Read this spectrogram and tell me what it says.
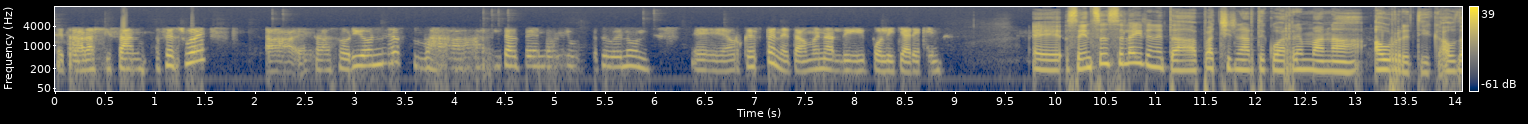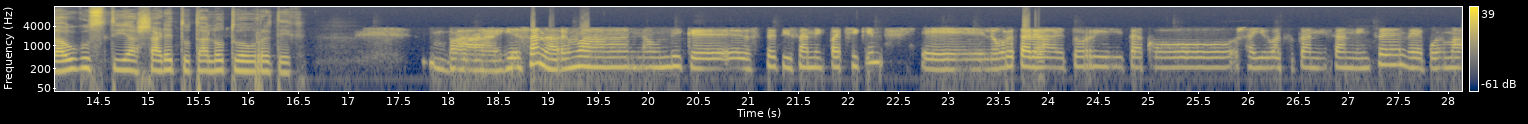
Eta gara izan prozesue, eta, eta zorionez, ba, argitalpen hori bukatu genuen, e, aurkezpen eta omenaldi politarekin. E, zeintzen zelairen eta patxiren arteko harremana aurretik, hau da, guztia saretuta lotu aurretik? Ba, esan, harreman handik ez dut izanik patxikin, e, logretara etorritako saio batzutan izan nintzen, e, poema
